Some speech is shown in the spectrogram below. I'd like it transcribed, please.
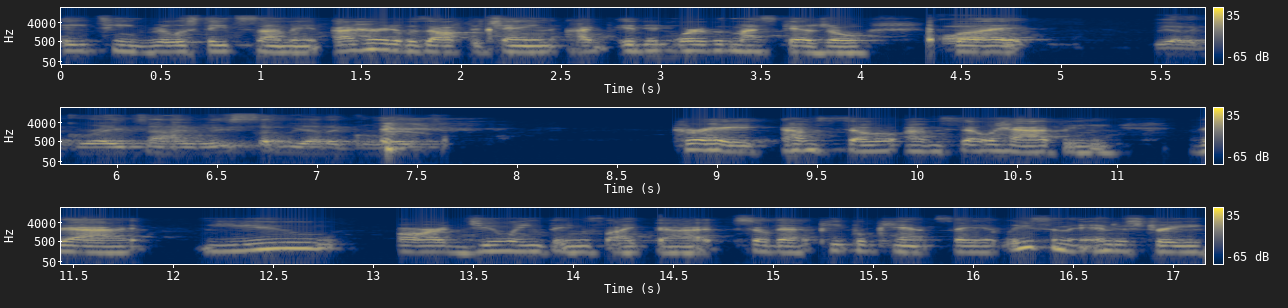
2018 real estate summit, I heard it was off the chain. I, it didn't work with my schedule, but we had a great time, Lisa. We had a great time. Great. I'm so I'm so happy that you are doing things like that so that people can't say, at least in the industry,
